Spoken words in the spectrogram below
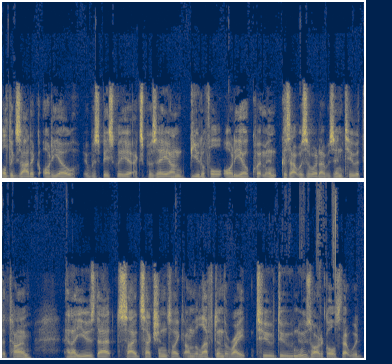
called Exotic Audio. It was basically an expose on beautiful audio equipment because that was what I was into at the time. And I used that side sections, like on the left and the right, to do news articles that would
